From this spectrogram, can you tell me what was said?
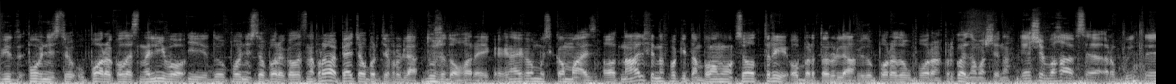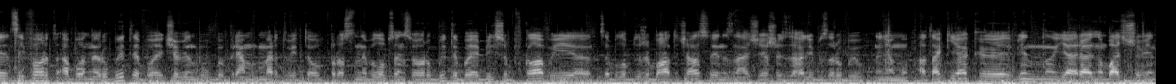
від повністю упора колес наліво і до повністю опори колес направо, 5 обертів руля. Дуже довга рейка, як на якомусь КАМАЗі. А от на Альфі навпаки, там, по-моєму, всього 3 оберта руля від упора до упора. Прикольна машина. Я ще вагався робити цей Форд або не робити, бо якщо він був би прям мертвий, то просто не було б сенсу його робити, бо я більше б вклав і е, це було б дуже багато часу. Я не знаю, чи я щось взагалі б заробив на ньому. А так як е, він, ну я реально бачу, що він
